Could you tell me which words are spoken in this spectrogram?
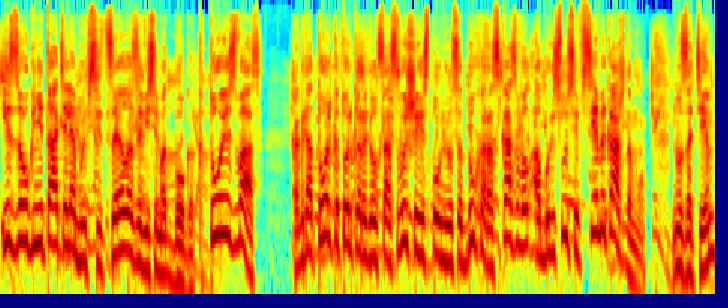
Из-за угнетателя мы всецело зависим от Бога. Кто из вас когда только-только родился свыше и исполнился Духа, рассказывал об Иисусе всем и каждому. Но затем,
